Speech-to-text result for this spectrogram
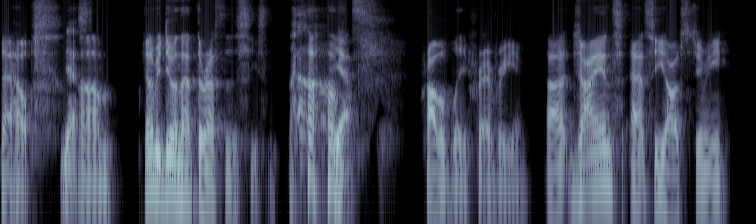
That helps. Yes. Um, gonna be doing that the rest of the season. yes. Probably for every game. Uh, Giants at Seahawks, Jimmy.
